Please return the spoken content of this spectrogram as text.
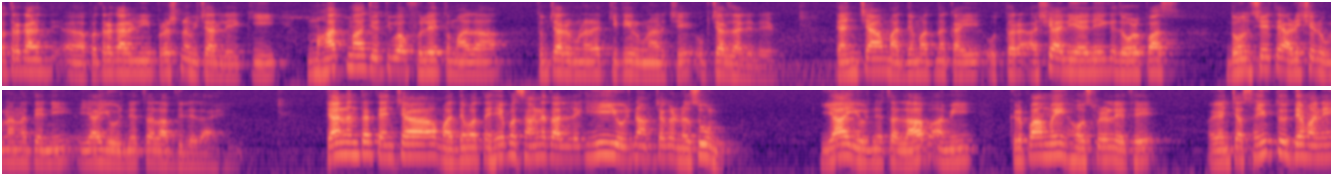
पत्रकार पत्रकारांनी प्रश्न विचारले की महात्मा ज्योतिबा फुले तुम्हाला तुमच्या रुग्णालयात किती रुग्णांचे उपचार झालेले आहे त्यांच्या माध्यमातून काही उत्तर अशी आली आली की जवळपास दोनशे ते अडीचशे रुग्णांना त्यांनी या योजनेचा लाभ दिलेला आहे. त्यानंतर त्यांच्या माध्यमातून हे पण सांगण्यात आलेलं आहे की ही योजना आमच्याकडे नसून या योजनेचा लाभ आम्ही कृपामयी हॉस्पिटल येथे यांच्या संयुक्त उद्यमाने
